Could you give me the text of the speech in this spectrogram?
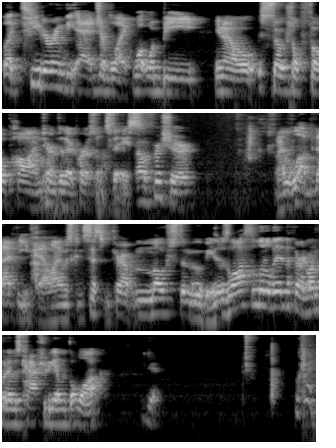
like teetering the edge of like what would be, you know, social faux pas in terms of their personal space. Oh, for sure. I loved that detail, and it was consistent throughout most of the movies. It was lost a little bit in the third one, but it was captured again with the walk. Yeah. Okay.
